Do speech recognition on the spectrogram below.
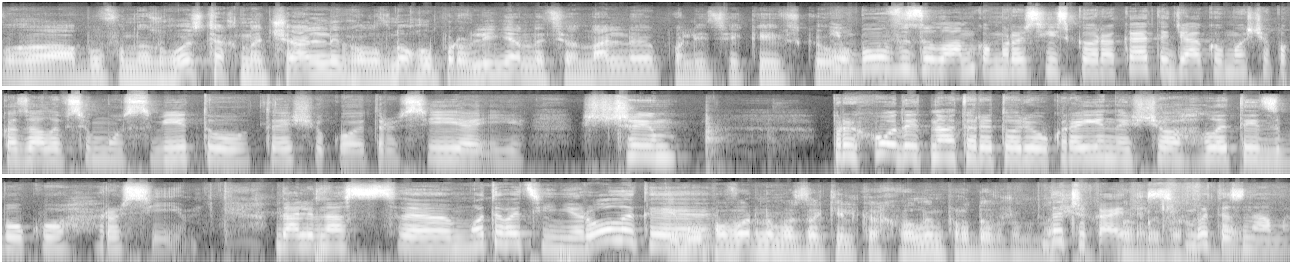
е, був у нас в гостях, начальник головного управління Національної поліції Київської І був з уламком російської ракети. Дякуємо, що показали всьому світу те, що коїть Росія, і з чим приходить на територію України, що летить з боку Росії. Далі в нас е, мотиваційні ролики. І ми повернемось за кілька хвилин. Продовжимо. Дочекайтесь, будьте з нами.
